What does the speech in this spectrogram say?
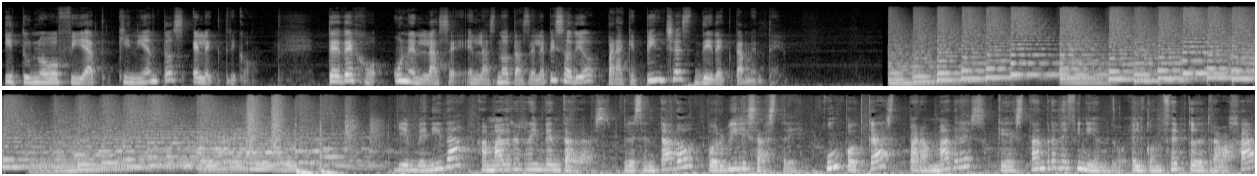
y tu nuevo Fiat 500 eléctrico. Te dejo un enlace en las notas del episodio para que pinches directamente. Bienvenida a Madres Reinventadas, presentado por Billy Sastre, un podcast para madres que están redefiniendo el concepto de trabajar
